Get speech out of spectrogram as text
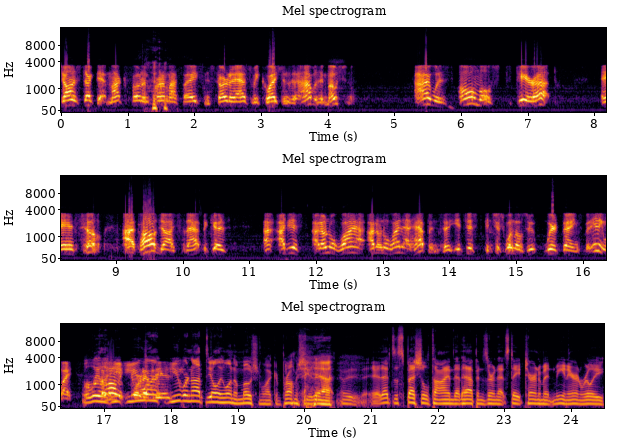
Sean stuck that microphone in front of my face and started asking me questions, and I was emotional. I was almost tear up, and so I apologize for that because I, I just I don't know why I don't know why that happens. It's just it's just one of those weird things. But anyway, Well, the Leland, you, you short of it weren't you were not the only one emotional. I can promise you that. Uh, That's a special time that happens during that state tournament. Me and Aaron really,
